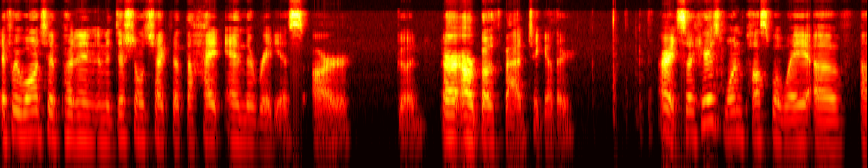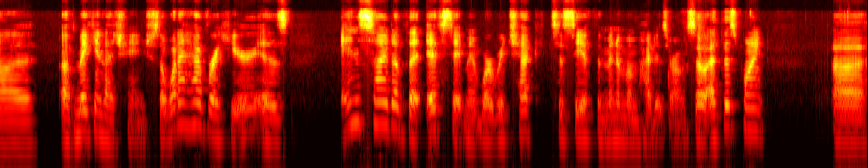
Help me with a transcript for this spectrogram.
if we want to put in an additional check that the height and the radius are good, or are both bad together. All right, so here's one possible way of, uh, of making that change. So what I have right here is inside of the if statement where we check to see if the minimum height is wrong. So at this point, uh,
